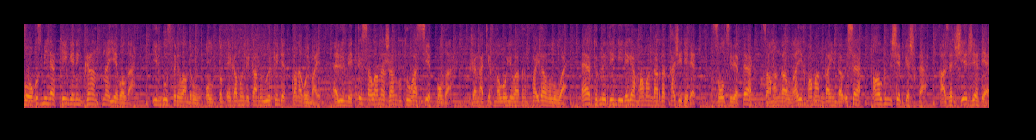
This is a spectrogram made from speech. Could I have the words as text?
9 миллиард теңгенің грантына ие болды. Индустрияландыру ұлттық экономиканы өркендетіп қана қоймай әлеуметтік саланы жаңғыртуға сеп болды. Жаңа технологиялардың пайда болуы әртүрлі деңгейдегі мамандарды қажет етеді. Сол себепті заманға лайық маман дайындау ісі алдыңғы шепке шықты. Қазір жер жерде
